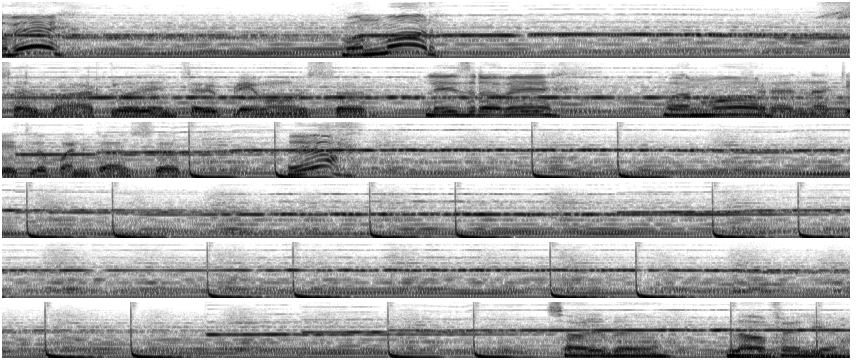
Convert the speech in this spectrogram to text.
రవే one more sir bar close అయింది సార్ ఇప్పుడు ఏమవుతుంది సార్. ప్లీజ్ రవే వన్ మోర్ సార్ నా చేతిలో పని కాదు sir. Sorry brother love failure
